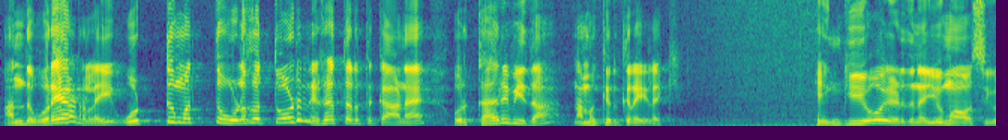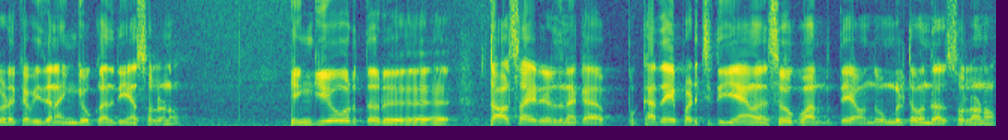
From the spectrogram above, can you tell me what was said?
அந்த உரையாடலை ஒட்டுமொத்த உலகத்தோடு நிகழ்த்துறதுக்கான ஒரு கருவி தான் நமக்கு இருக்கிற இலக்கியம். எங்கேயோ எழுதின யூமாவாசியோட கவிதை நான் இங்கே உட்காந்துட்டு ஏன் சொல்லணும்? எங்கேயோ ஒருத்தர் டால்சாய்டு எழுதின க கதையை படிச்சுட்டு ஏன் சிவகுமார் முத்தையா வந்து உங்கள்கிட்ட வந்து அதை சொல்லணும்?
